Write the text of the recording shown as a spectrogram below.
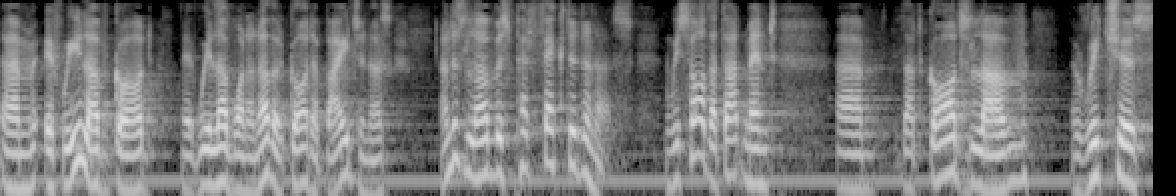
Um, if we love God, if we love one another, God abides in us, and His love is perfected in us. And we saw that that meant um, that God's love reaches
